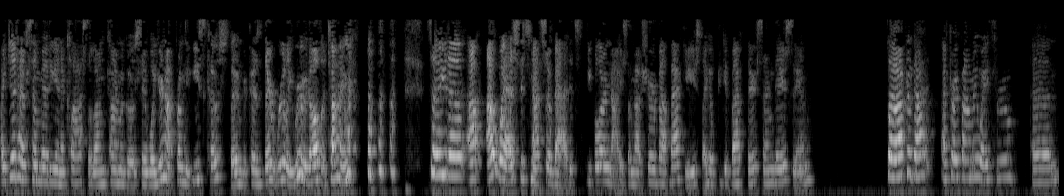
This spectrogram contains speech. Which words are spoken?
I did have somebody in a class a long time ago say, well, you're not from the East Coast then because they're really rude all the time. so, you know, out, out west, it's not so bad. It's people are nice. I'm not sure about back east. I hope to get back there someday soon. So after that, after I found my way through, um,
